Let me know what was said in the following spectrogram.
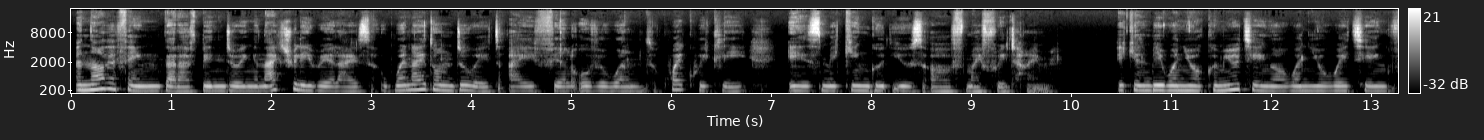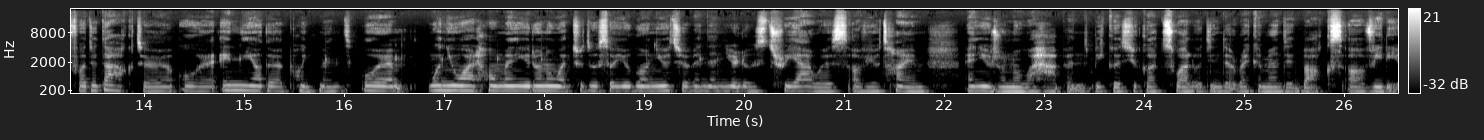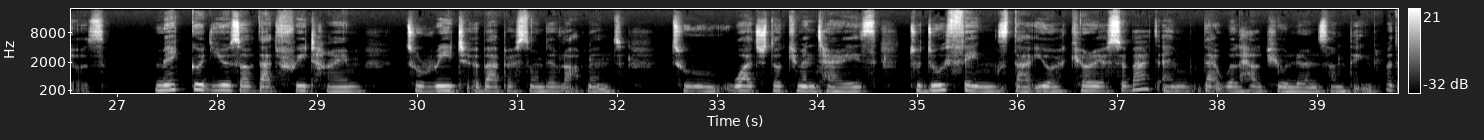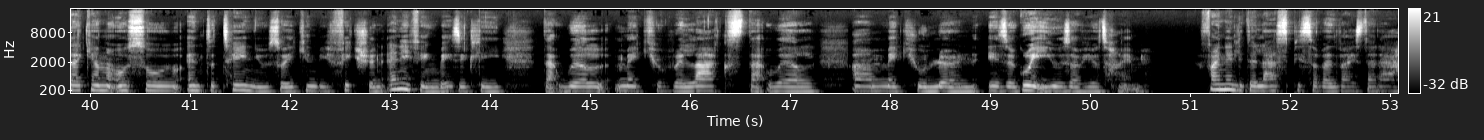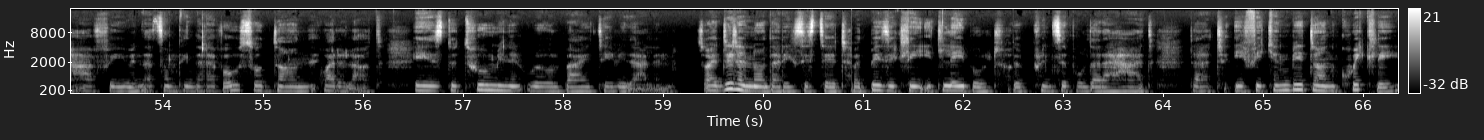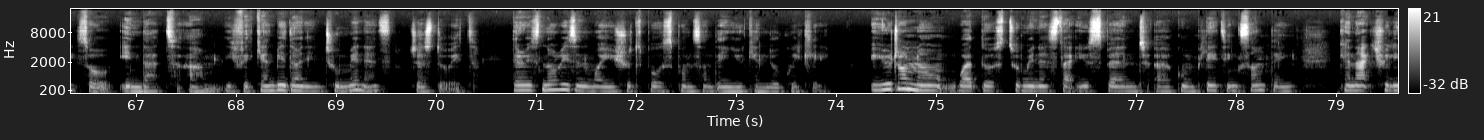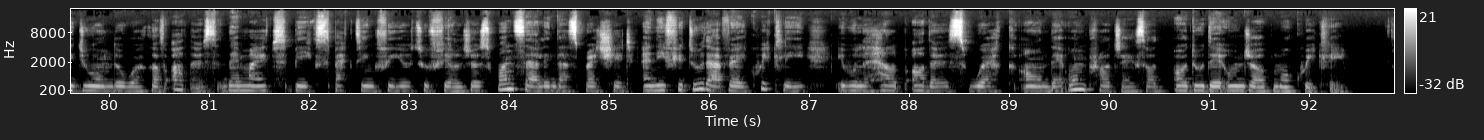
Another thing that I've been doing and actually realize when I don't do it, I feel overwhelmed quite quickly is making good use of my free time. It can be when you're commuting or when you're waiting for the doctor or any other appointment, or when you are at home and you don't know what to do, so you go on YouTube and then you lose three hours of your time and you don't know what happened because you got swallowed in the recommended box of videos. Make good use of that free time to read about personal development, to watch documentaries, to do things that you're curious about and that will help you learn something. But I can also entertain you, so it can be fiction, anything basically that will make you relax, that will um, make you learn, is a great use of your time. Finally, the last piece of advice that I have for you, and that's something that I've also done quite a lot, is the two minute rule by David Allen. So I didn't know that existed, but basically it labeled the principle that I had that if it can be done quickly, so in that, um, if it can be done in two minutes, just do it. There is no reason why you should postpone something you can do quickly you don't know what those two minutes that you spend uh, completing something can actually do on the work of others. They might be expecting for you to fill just one cell in that spreadsheet. And if you do that very quickly, it will help others work on their own projects or, or do their own job more quickly.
